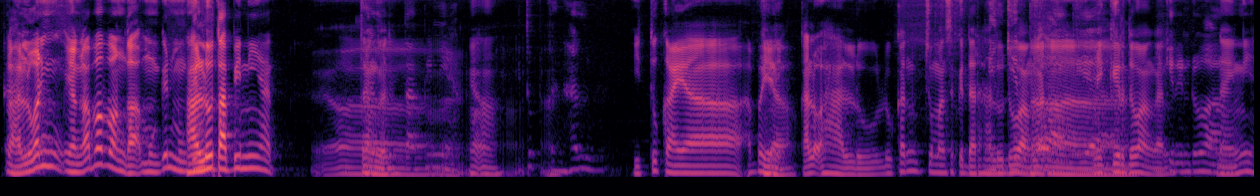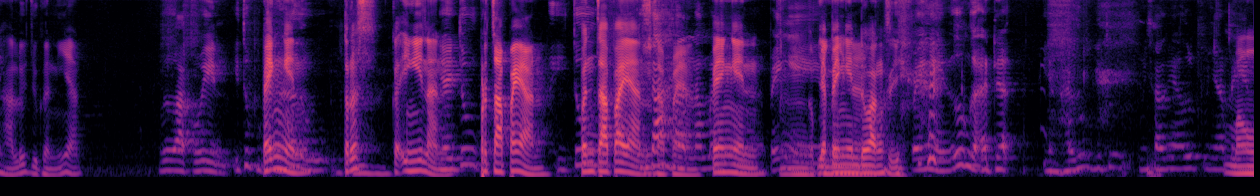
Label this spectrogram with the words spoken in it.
kehaluan ya nggak apa-apa, nggak mungkin mungkin. Halu tapi niat. Nggak? Tapi nih ya, Heeh. Itu kayak apa Gini, ya? Kalau halu, lu kan cuma sekedar halu Mikir doang kan. iya. Mikir doang kan. Mikirin doang. Nah, ini halu juga niat. lu lakuin. Itu Pengen. halu. Terus keinginan, Ya itu Percapaian. itu pencapaian. usaha Pencapaian. namanya. Pengen. Pengen. Hmm, Ya pengen doang sih. pengen. Lu nggak ada yang halu gitu. Misalnya lu punya pengen Mau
